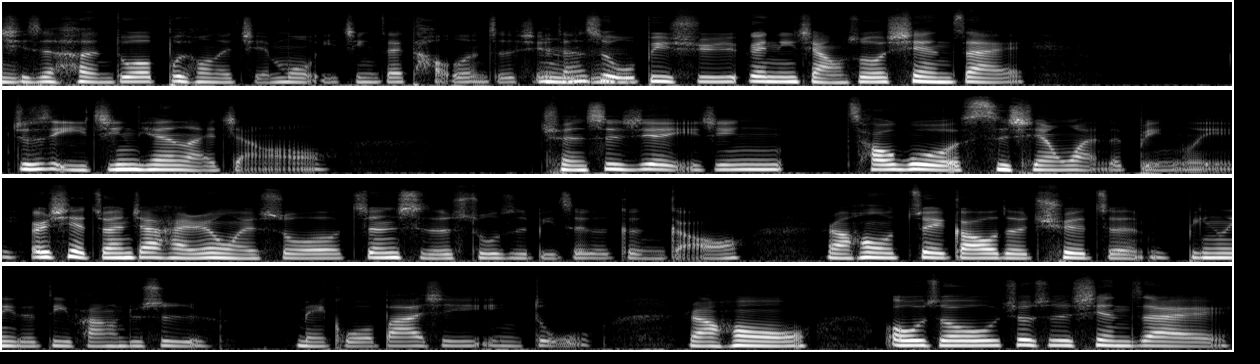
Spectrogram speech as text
其实很多不同的节目已经在讨论这些，嗯、但是我必须跟你讲说现在。就是以今天来讲哦，全世界已经超过四千万的病例，而且专家还认为说真实的数字比这个更高。然后最高的确诊病例的地方就是美国、巴西、印度，然后欧洲就是现在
